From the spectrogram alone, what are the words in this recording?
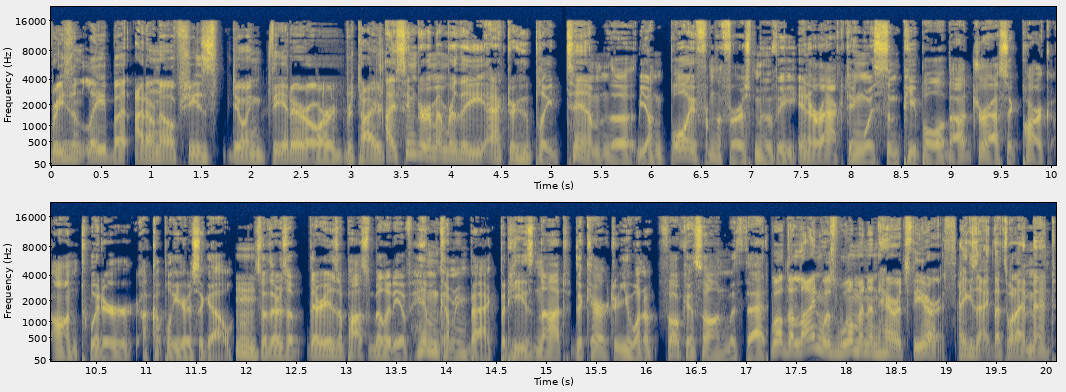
recently, but I don't know if she's doing theater or retired. I seem to remember the actor who played Tim, the young boy from the first movie, interacting with some people about Jurassic Park on Twitter a couple years ago. Hmm. So there's a there is a possibility of him coming back, but he's not the character you want to focus on with that. well, the line was "Woman inherits the earth." Exactly. That's what I meant.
